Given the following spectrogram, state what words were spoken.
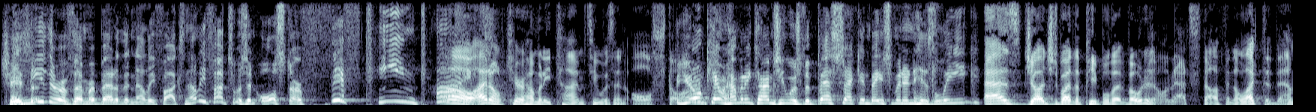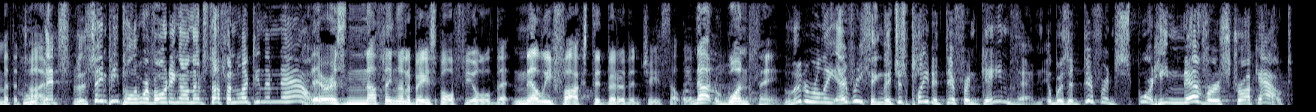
Chase- and uh, neither of them are better than Nellie Fox. Nellie Fox was an All Star 15 times. Oh, I don't care how many times he was an all star. You don't care how many times he was the best second baseman in his league? As judged by the people that voted on that stuff and elected them at the Who- time. that's the same people who were voting on that stuff and electing them now. There is nothing on a baseball field that Nellie Fox did better than Chase Utley. Not one thing. Literally everything. They just played a different game then. It was a different sport. He never struck out.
